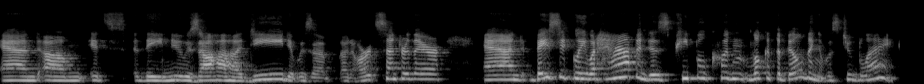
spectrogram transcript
and um, it's the new Zaha Hadid. It was a, an art center there. And basically, what happened is people couldn't look at the building, it was too blank.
